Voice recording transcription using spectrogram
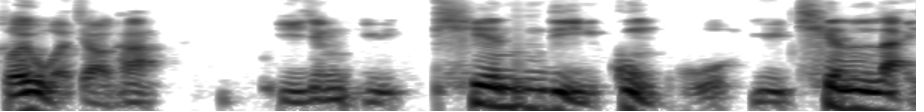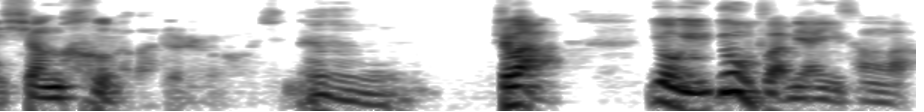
所以我叫他已经与天地共舞，与天籁相和了。这时候现在，嗯，是吧？又又转变一层了，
